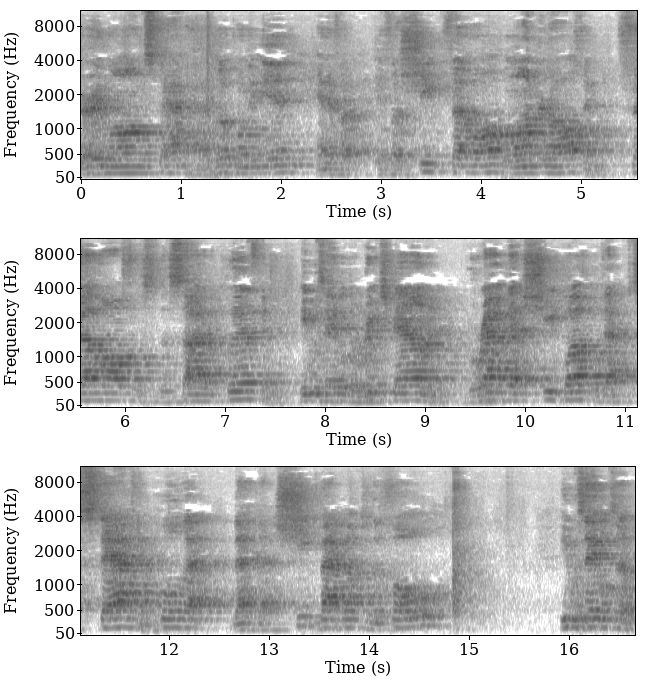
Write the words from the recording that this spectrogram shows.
very long staff, I had a hook on the end, a, sheep fell off, wandered off, and fell off the side of the cliff, and he was able to reach down and grab that sheep up with that staff and pull that, that, that sheep back up to the fold, he was able to,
